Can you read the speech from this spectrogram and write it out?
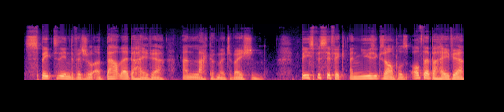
Speak to the individual about their behaviour and lack of motivation. Be specific and use examples of their behaviour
